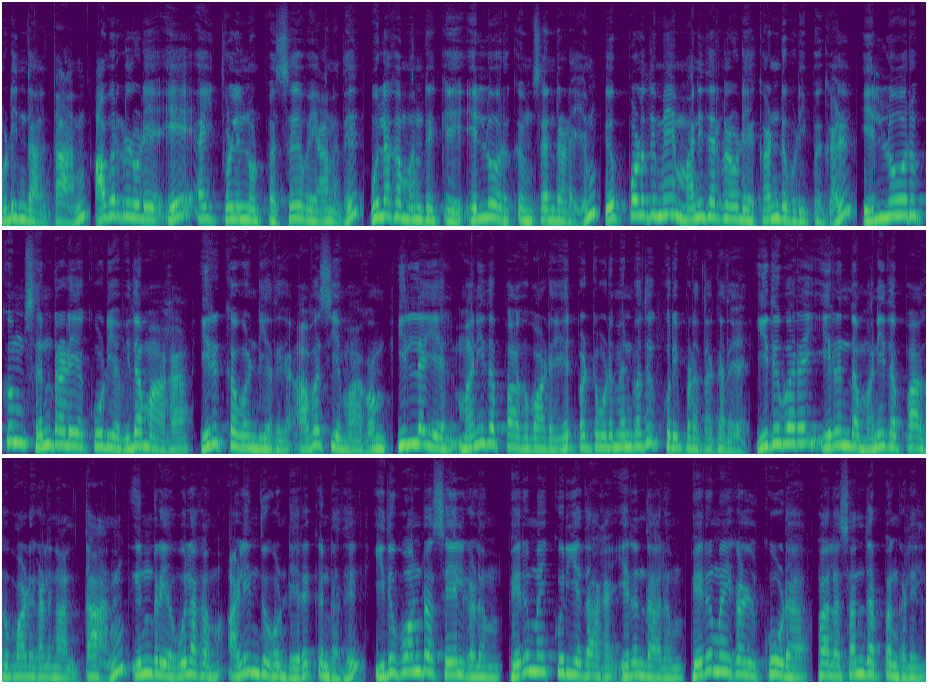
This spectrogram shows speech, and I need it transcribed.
முடிந்தால்தான் அவர்களுடைய ஏஐ தொழில்நுட்ப சேவையானது உலகம் அன்றைக்கு எல்லோருக்கும் சென்றடையும். எப்பொழுதுமே மனிதர்களுடைய கண்டுபிடிப்புகள் எல்லோருக்கும் சென்றடையக்கூடிய விதமாக இருக்க வேண்டியது அவசியமாகும். இல்லையேல் மனித பாகுபாடு ஏற்பட்டுவிடும் என்பது குறிப்பிடத்தக்கது. இதுவரை இருந்த மனித பாகுபாடுகளினால் தான் இன்றைய உலகம் அழிந்து கொண்டு இருக்கின்றது இது போன்ற செயல்களும் பெருமைக்குரியதாக இருந்த இருந்தாலும் பெருமைகள் கூட பல சந்தர்ப்பங்களில்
